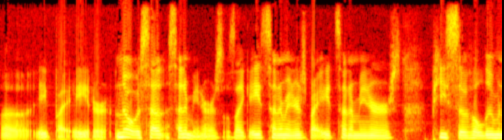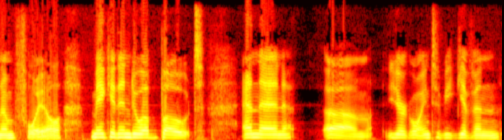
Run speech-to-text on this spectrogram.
uh, eight by eight or no, it was centimeters. It was like eight centimeters by eight centimeters piece of aluminum foil. Make it into a boat, and then um, you're going to be given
